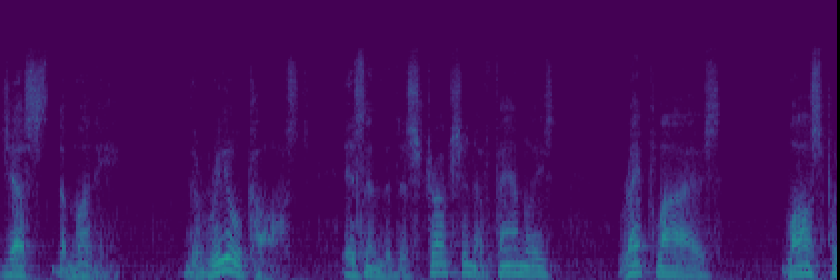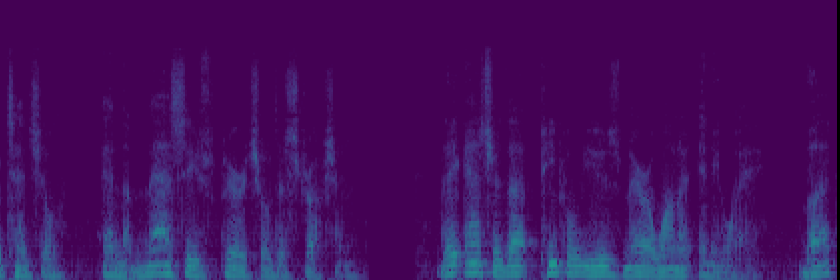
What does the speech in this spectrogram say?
just the money. The real cost is in the destruction of families, wrecked lives, lost potential, and the massive spiritual destruction. They answer that people use marijuana anyway. But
